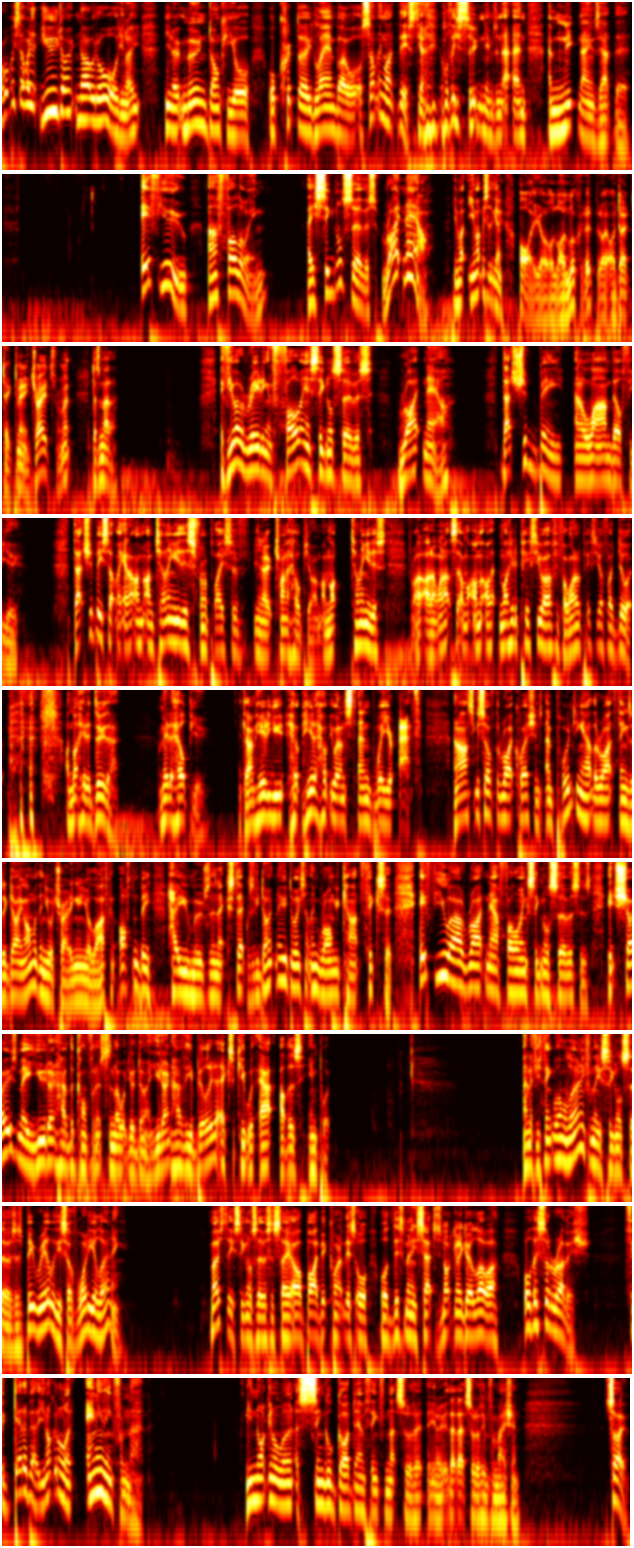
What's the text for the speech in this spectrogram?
probably somebody that you don't know at all. You know, you know, Moon Donkey or or Crypto Lambo or, or something like this. You know, all these pseudonyms and, and and nicknames out there. If you are following a signal service right now, you might you might be sitting going, "Oh, I look at it, but I, I don't take too many trades from it." Doesn't matter. If you are reading and following a signal service right now, that should be an alarm bell for you that should be something, and I'm, I'm telling you this from a place of you know trying to help you. I'm, I'm not telling you this. I don't want to. I'm, I'm, I'm not here to piss you off. If I wanted to piss you off, I'd do it. I'm not here to do that. I'm here to help you. Okay, I'm here to you, help, here to help you understand where you're at and asking yourself the right questions and pointing out the right things that are going on within your trading in your life can often be how you move to the next step. Because if you don't know you're doing something wrong, you can't fix it. If you are right now following signal services, it shows me you don't have the confidence to know what you're doing. You don't have the ability to execute without others' input. And if you think, well, I'm learning from these signal services, be real with yourself. What are you learning? Most of these signal services say, oh, buy Bitcoin at this, or, or this many sats, it's not going to go lower, or this sort of rubbish. Forget about it. You're not going to learn anything from that. You're not going to learn a single goddamn thing from that sort of, uh, you know, that, that sort of information. So,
